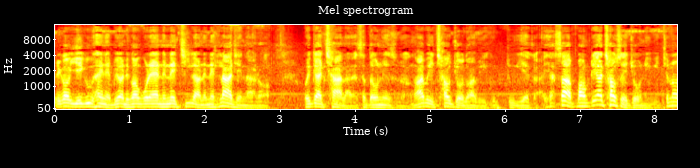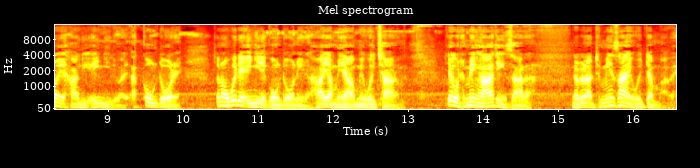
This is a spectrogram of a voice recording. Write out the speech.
ဒီကောင်ရေကူးခိုင်းတယ်ပြီးတော့ဒီကောင်ကိုယ်တိုင်နည်းနည်းကြီးလာနည်းနည်းလှကျင်လာတော့ဝိတ်ကချလာတယ်73နှစ်ဆိုတော့ငါးပေ6ကျော်သွားပြီသူ့ရက်ကအစပေါင်160ကျော်နေပြီကျွန်တော်ရဲ့ဟာလီအင်ကြီးတွေပါအကုန်တော်တယ်ကျွန်တော်ဝိတ်တဲ့အင်ကြီးတွေအကုန်တော်နေတာဟာရောက်မရအောင်မင်းဝိတ်ချတော့တရက်ကိုထမင်း9ချိန်စားတာနောက်ပြီးတော့ထမင်းစားရင်ဝိတ်တက်မှာပဲ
